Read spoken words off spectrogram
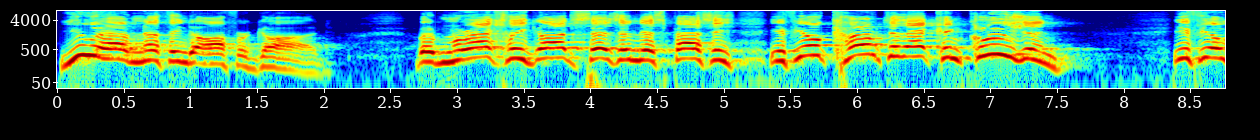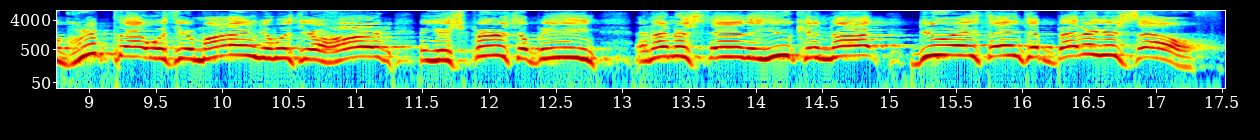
You have nothing to offer God. But miraculously, God says in this passage if you'll come to that conclusion, if you'll grip that with your mind and with your heart and your spiritual being and understand that you cannot do anything to better yourself,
